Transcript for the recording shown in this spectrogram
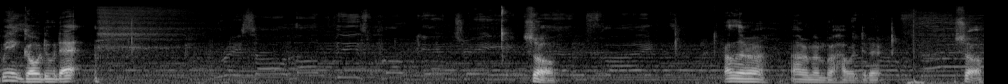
we ain't gonna do that. So, other I remember how I did it. So,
